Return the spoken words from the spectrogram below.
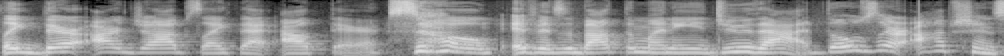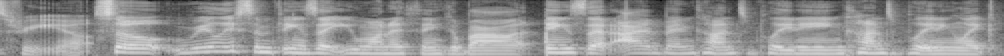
like there are jobs like that out there. So if it's about the money, do that. Those are options for you. So really some things that you want to think about, things that I've been contemplating, contemplating like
